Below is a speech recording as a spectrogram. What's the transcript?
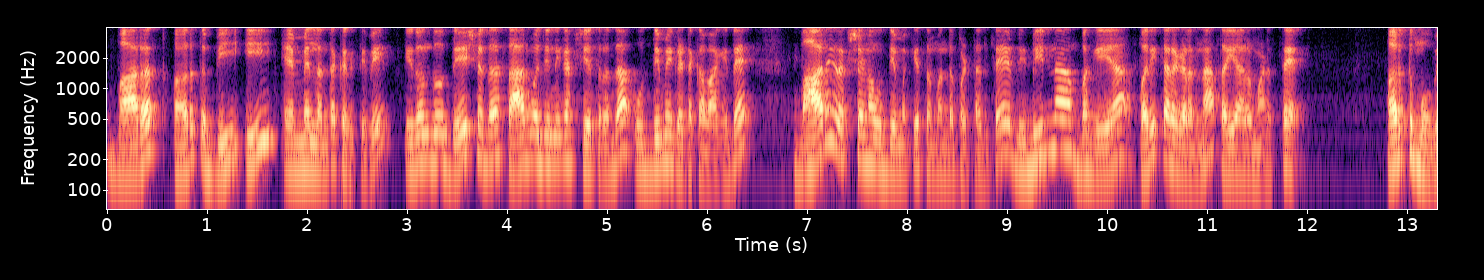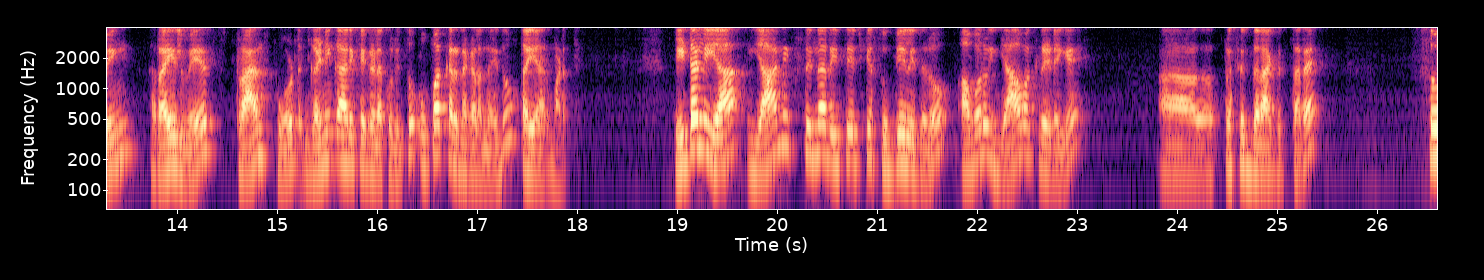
Bharat earth B E M L ಅಂತ ಕರಿತೀವಿ. ಇದೊಂದು ದೇಶದ ಸಾರ್ವಜನಿಕ ಕ್ಷೇತ್ರದ ಉದ್ದಿಮೆ ಘಟಕವಾಗಿದೆ. ಭಾರಿ ರಕ್ಷಣಾ ಉದ್ಯಮಕ್ಕೆ ಸಂಬಂಧಪಟ್ಟಂತೆ ವಿಭಿನ್ನ ಬಗೆಯ ಪರಿಕರಗಳನ್ನು ತಯಾರು ಮಾಡುತ್ತೆ. ಅರ್ತ್ ಮೂವಿಂಗ್, ರೈಲ್ವೇಸ್, ಟ್ರಾನ್ಸ್ಪೋರ್ಟ್, ಗಣಿಗಾರಿಕೆಗಳ ಕುರಿತು ಉಪಕರಣಗಳನ್ನು ಇದು ತಯಾರು ಮಾಡುತ್ತೆ. ಇಟಲಿಯ ಯಾನಿಕ್ ಇತ್ತೀಚೆಗೆ ಸುದ್ದಿಯಲ್ಲಿದ್ದರು ಅವರು ಯಾವ ಕ್ರೀಡೆಗೆ ಪ್ರಸಿದ್ಧರಾಗಿರ್ತಾರೆ? ಸೊ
